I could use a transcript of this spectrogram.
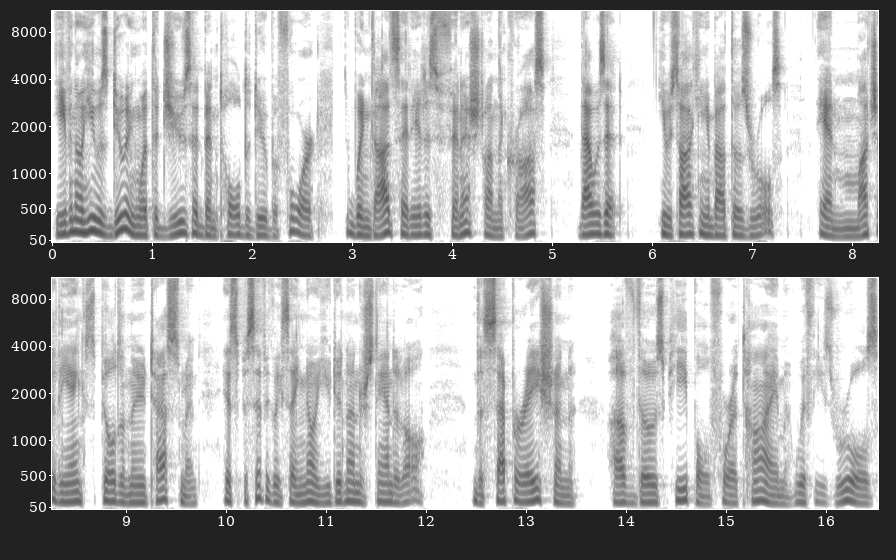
Even though he was doing what the Jews had been told to do before, when God said it is finished on the cross, that was it. He was talking about those rules. And much of the ink spilled in the New Testament is specifically saying, no, you didn't understand it all. The separation of those people for a time with these rules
